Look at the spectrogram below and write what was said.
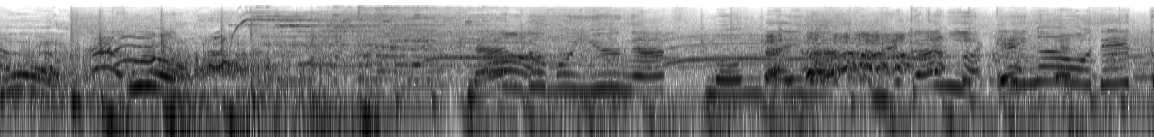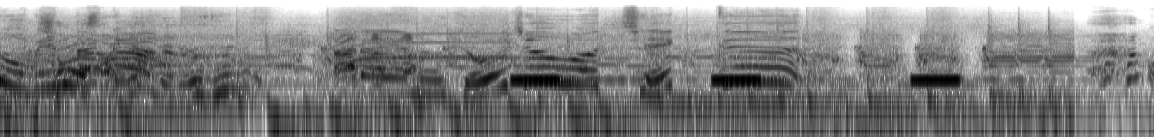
もう行くよな。何度も言うが問題はいかに笑顔で飛べたか。荒谷の表情をチェック。あ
